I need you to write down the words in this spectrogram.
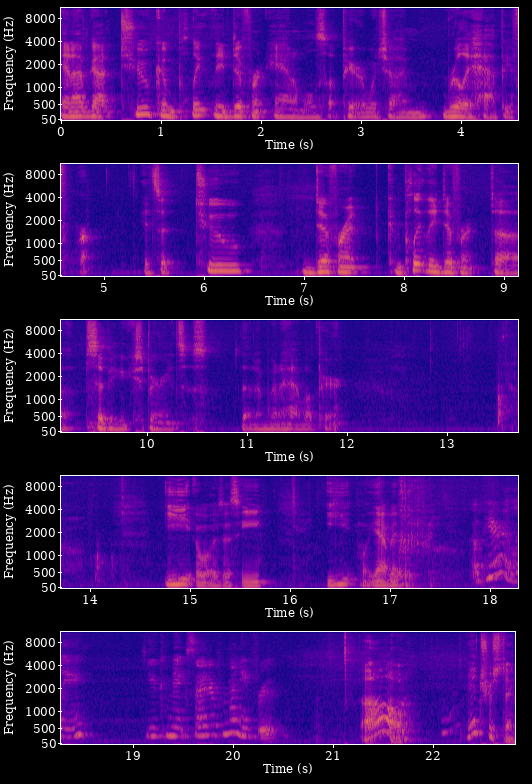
And I've got two completely different animals up here, which I'm really happy for. It's a two different, completely different uh, sipping experiences that I'm going to have up here. E. Oh, is this E? E. Oh, yeah, babe. Apparently, you can make cider from any fruit. Oh, interesting.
